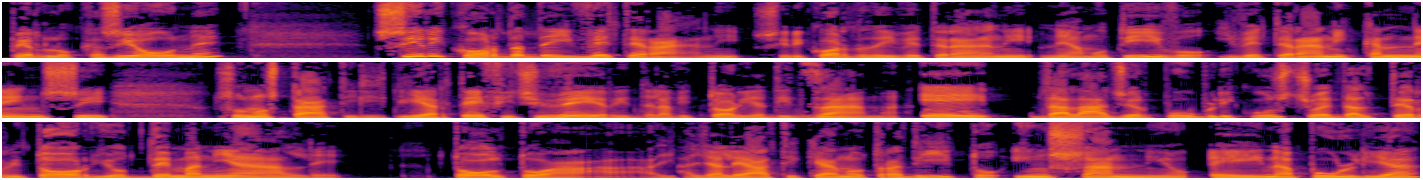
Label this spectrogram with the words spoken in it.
per l'occasione, si ricorda dei veterani, si ricorda dei veterani, ne ha motivo, i veterani cannensi sono stati gli artefici veri della vittoria di Zama e dall'Ager Publicus, cioè dal territorio demaniale tolto a, agli alleati che hanno tradito in Sannio e in Apulia,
